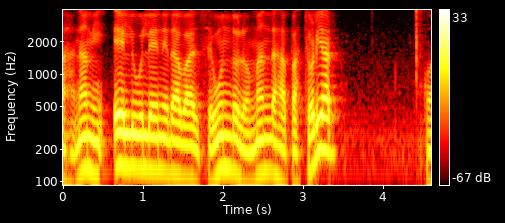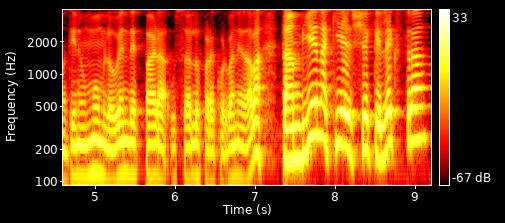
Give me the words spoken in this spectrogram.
Ahanami elule daba el segundo lo mandas a pastorear. Cuando tiene un mum lo vendes para usarlos para corban daba. También aquí el shekel extra,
